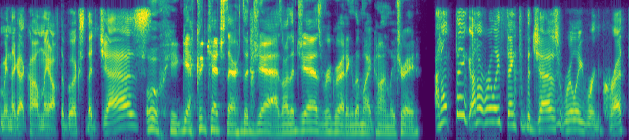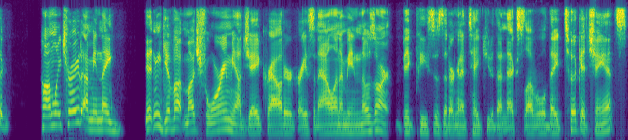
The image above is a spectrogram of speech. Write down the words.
I mean, they got Conley off the books. The Jazz, Oh, yeah, good catch there. The Jazz are the Jazz regretting the Mike Conley trade. I don't think I don't really think that the Jazz really regret the Conley trade. I mean, they didn't give up much for him. Yeah, Jae Crowder, Grayson Allen. I mean, those aren't big pieces that are going to take you to that next level. They took a chance.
